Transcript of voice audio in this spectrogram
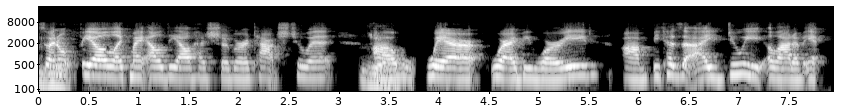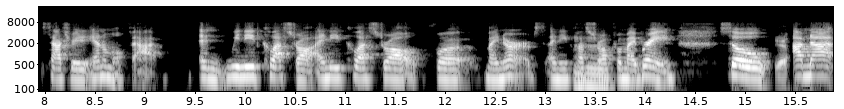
so I Mhm. don't feel like my LDL has sugar attached to it. Yeah. Uh, where where I'd be worried um, because I do eat a lot of a- saturated animal fat, and we need cholesterol. I need cholesterol for my nerves. I need cholesterol for my brain. So Yeah. I'm not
